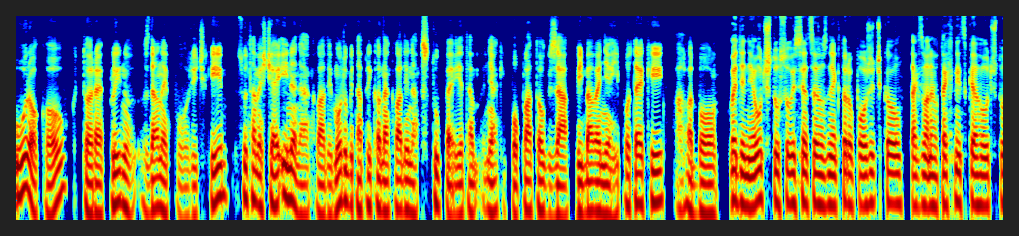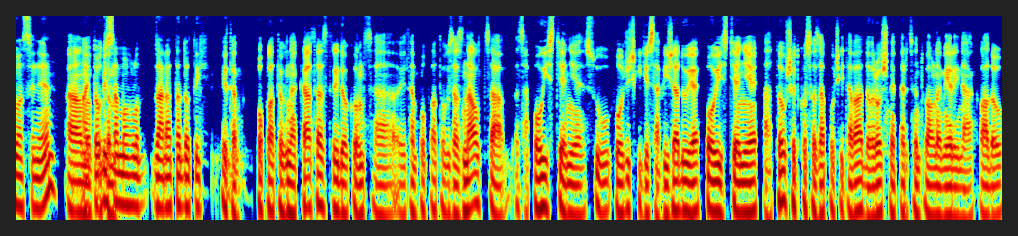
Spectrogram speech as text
úrokov, ktoré plynú z danej pôžičky, sú tam ešte aj iné náklady. Môžu byť napríklad náklady na vstupe, je tam nejaký poplatok za vybavenie hypotéky alebo vedenie účtu súvisiaceho s niektorou pôžičkou, tzv. technického účtu asi nie. Áno, Aj to by sa mohlo zarátať do tých... Je tam poplatok na katastri dokonca, je tam poplatok za znalca, za poistenie, sú pôžičky, kde sa vyžaduje poistenie a to všetko sa započítava do ročnej percentuálnej miery nákladov.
